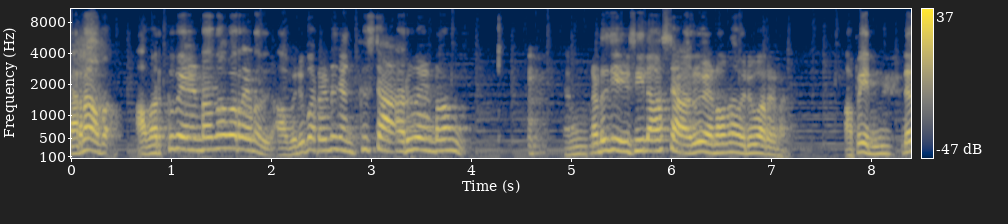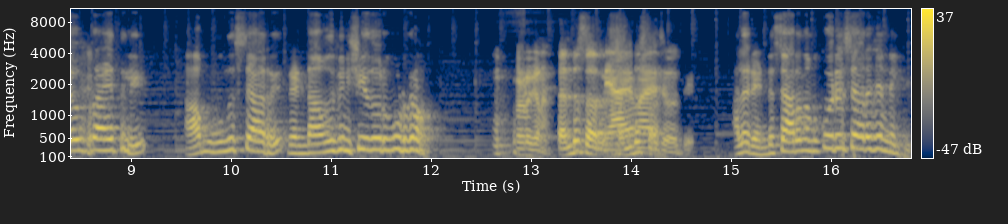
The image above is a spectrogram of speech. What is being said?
കാരണം അവർക്ക് വേണ്ടെന്നാ പറയണത്. അവർ പറയണത് ഞങ്ങക്ക് സ്റ്റാർ വേണ്ടെന്ന്. ഞങ്ങളുടെ ജേഴ്സിയിൽ ആ സ്റ്റാർ വേണമെന്ന് അവർ പറയണത്. അപ്പൊ എന്റെ അഭിപ്രായത്തിൽ ആ മൂന്ന് സ്റ്റാർ രണ്ടാമത് ഫിനിഷ് ചെയ്തവർക്ക് കൊടുക്കണം. കൊടുക്കണം. രണ്ട് ന്യായമായ ചോദ്യം. അല്ല രണ്ട് സ്റ്റാർ നമുക്ക് ഒരു സ്റ്റാർ ചെന്നൈക്ക്.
